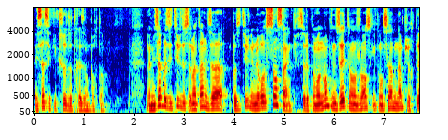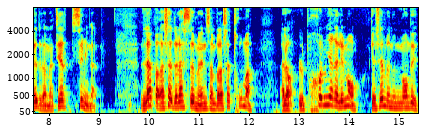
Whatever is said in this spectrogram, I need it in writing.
Et ça, c'est quelque chose de très important. La misa positive de ce matin, misa positive numéro 105, c'est le commandement qui nous a été enjoint en ce qui concerne l'impureté de la matière séminale. La paracha de la semaine, c'est un paracha Trouma. Alors, le premier élément qu'Hachem va nous demander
